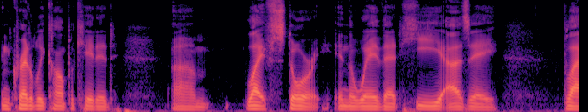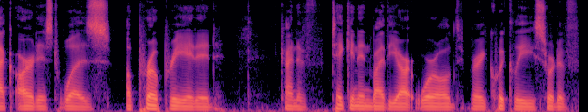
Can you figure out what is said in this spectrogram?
incredibly complicated um, life story in the way that he, as a black artist, was appropriated, kind of taken in by the art world, very quickly sort of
